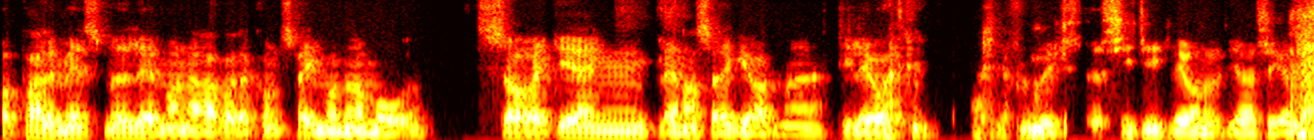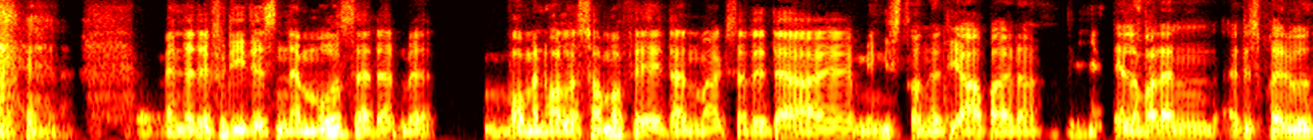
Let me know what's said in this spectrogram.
og parlamentsmedlemmerne arbejder kun tre måneder om året. Så regeringen blander sig ikke i ret meget. De laver, jeg vil ikke sige, at de ikke laver noget, de har sikkert langt. Men er det fordi, det sådan er modsat, at med, hvor man holder sommerferie i Danmark, så det er der øh, ministerne de arbejder? Eller hvordan er det spredt ud?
